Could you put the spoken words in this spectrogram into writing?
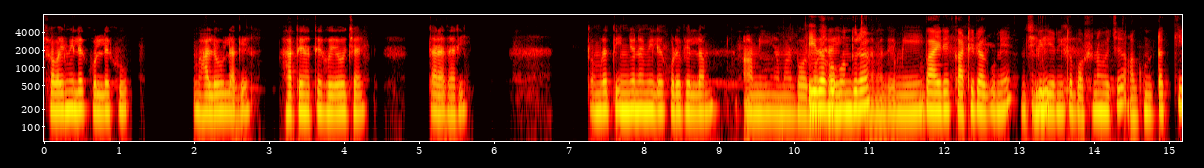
সবাই মিলে করলে খুব ভালোও লাগে, হাতে হাতে হয়েও যায়। তাড়াতাড়ি। তোমরা তিনজনে মিলে করে ফেললাম। আমি আমার বড় এই দেখো বন্ধুরা, আমাদের মেয়ে বাইরে কাঠের আগুনে। বিরিয়ানিটা বসানো হয়েছে। আগুনটা কি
